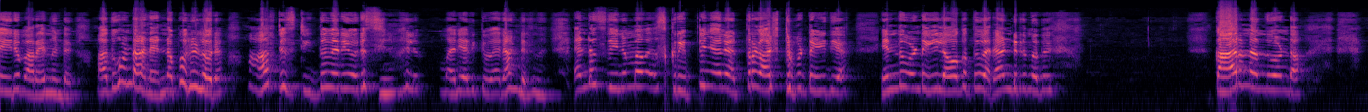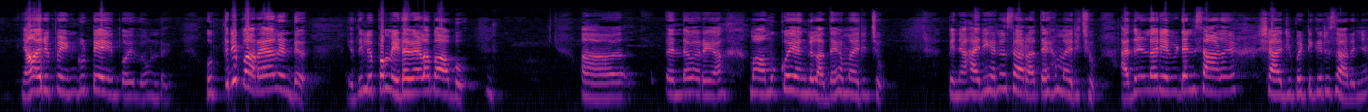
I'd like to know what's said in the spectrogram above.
പേര് പറയുന്നുണ്ട്. അതുകൊണ്ടാണ് എന്നെ പോലുള്ള ഒരു ആർട്ടിസ്റ്റ് ഇതുവരെ ഒരു സിനിമയിൽ മര്യാദയ്ക്ക് വരാണ്ടിരുന്നത്. എന്റെ സിനിമ സ്ക്രിപ്റ്റ് ഞാൻ എത്ര കഷ്ടപ്പെട്ട് എഴുതിയ? എന്തുകൊണ്ട് ഈ ലോകത്ത് വരാണ്ടിരുന്നത്? കാരണം എന്തുകൊണ്ടാ? ഞാൻ ഒരു പെൺകുട്ടിയായി പോയതുകൊണ്ട്. ഒത്തിരി പറയാനുണ്ട്. ഇതിലിപ്പം ഇടവേള ബാബു. എന്താ പറയാ? മാമുക്കോ അങ്കിൾ അദ്ദേഹം മരിച്ചു. പിന്നെ ഹരിഹരൻ സാർ അദ്ദേഹം മരിച്ചു. അതിനുള്ള ഒരു എവിഡൻസ് ആണ് ഷാജി പട്ടിക്കർ സാറിന്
